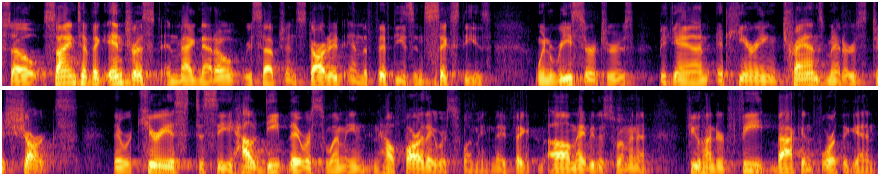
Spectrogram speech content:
So, scientific interest in magnetoreception started in the 50s and 60s when researchers began adhering transmitters to sharks. They were curious to see how deep they were swimming and how far they were swimming. They figured, oh, maybe they're swimming a few hundred feet back and forth again.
